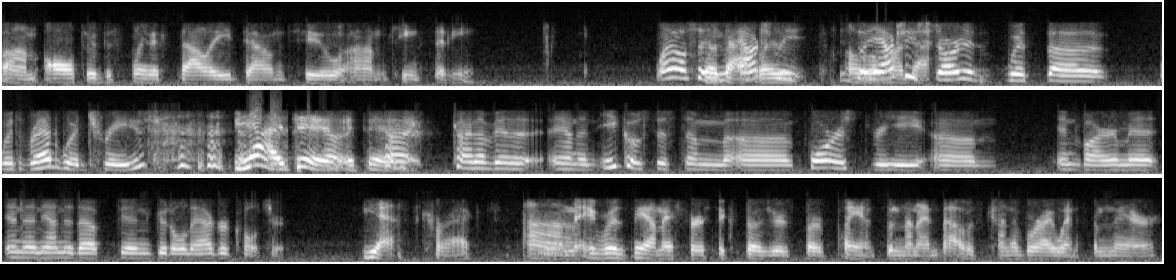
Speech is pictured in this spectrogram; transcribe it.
um, all through the Salinas Valley down to um, King City. Wow, so, So you actually so you actually started with uh, with redwood trees. Yeah, it did, it did. Ki- Kind of in, a, in an ecosystem uh, forestry um, environment, and then ended up in good old agriculture. Yes, correct. Um, Yeah. It was yeah my first exposures for plants, and then I, that was kind of where I went from there.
